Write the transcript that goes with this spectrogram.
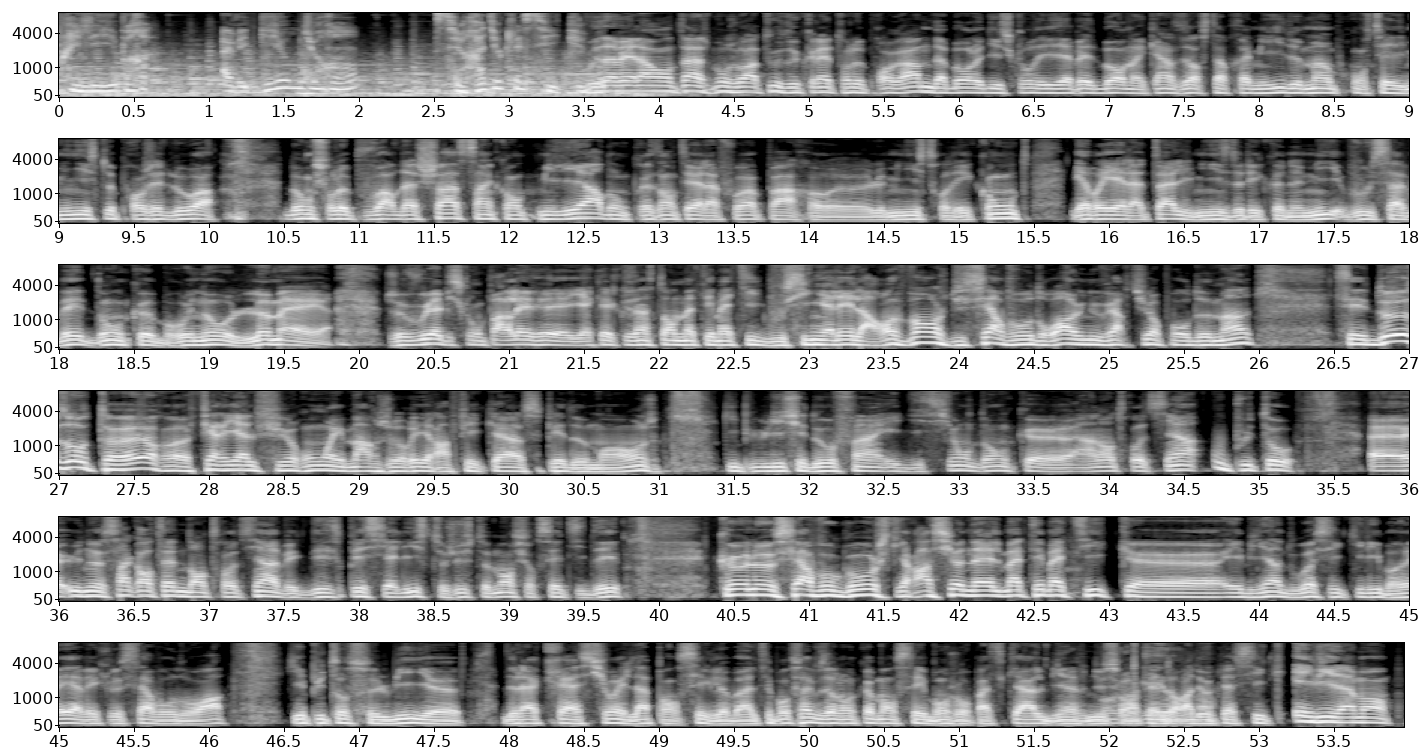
Esprit libre avec Guillaume Durand sur Radio Classique. Vous avez l'avantage, bonjour à tous, de connaître le programme. D'abord, le discours d'Elisabeth Borne à 15h cet après-midi. Demain, au Conseil des ministres, le projet de loi donc sur le pouvoir d'achat, 50 milliards, donc présenté à la fois par euh, le ministre des Comptes, Gabriel Attal, et ministre de l'économie. Vous le savez, donc Bruno Le Maire. Je voulais, puisqu'on parlait euh, il y a quelques instants de mathématiques, vous signaler la revanche du cerveau droit, une ouverture pour demain. Ces deux auteurs, euh, Ferial Furon et Marjorie Rafeka Spédemange, qui publient chez Dauphin Édition donc un entretien, ou plutôt une cinquantaine d'entretiens avec des spécialistes justement sur cette idée que le cerveau gauche, qui est rationnel, mathématique, euh, eh bien, doit s'équilibrer avec le cerveau droit, qui est plutôt celui euh, de la création et de la pensée globale. C'est pour ça que nous allons commencer. Bonjour Pascal, bienvenue sur l'antenne de Radio Classique. Évidemment.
